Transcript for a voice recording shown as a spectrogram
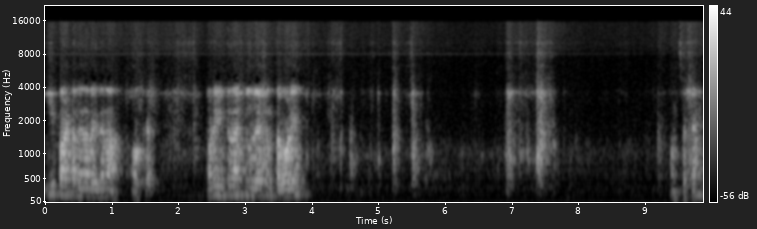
ಈ ಪಾರ್ಟ್ ಅಲ್ಲಿ ಏನಾರ ಇದೆನಾ? ಓಕೆ ನೋಡಿ ಇಂಟರ್ನ್ಯಾಷನಲ್ ರಿಲೇಷನ್ ತಗೊಳ್ಳಿ. ಒಂದ್ ಸೆಕೆಂಡ್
